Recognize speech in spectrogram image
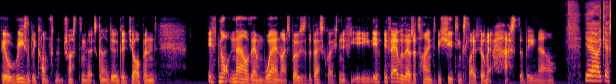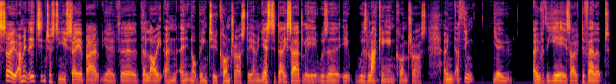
feel reasonably confident, trusting that it's going to do a good job. And if not now, then when? I suppose is the best question. If if, if ever there was a time to be shooting slide film, it has to be now. Yeah, I guess so. I mean, it's interesting you say about you know the the light and, and it not being too contrasty. I mean, yesterday, sadly, it was a it was lacking in contrast. I mean, I think you know over the years I've developed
